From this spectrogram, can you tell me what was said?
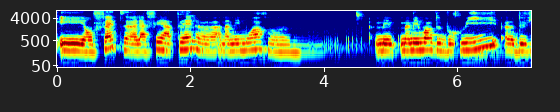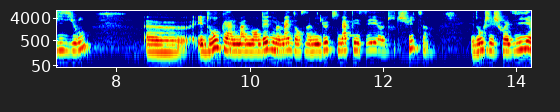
Et en fait, elle a fait appel à ma mémoire ma mémoire de bruit, euh, de vision. Euh, et donc, elle m'a demandé de me mettre dans un milieu qui m'apaisait euh, tout de suite. Et donc, j'ai choisi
